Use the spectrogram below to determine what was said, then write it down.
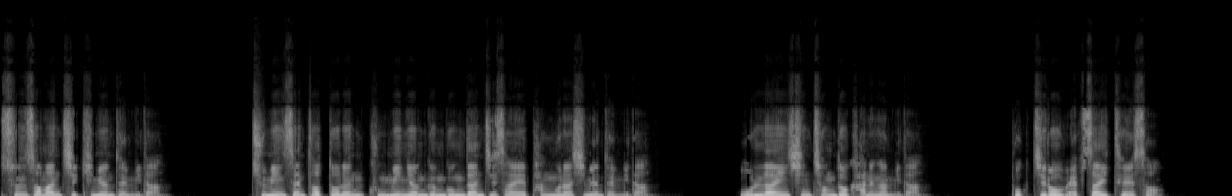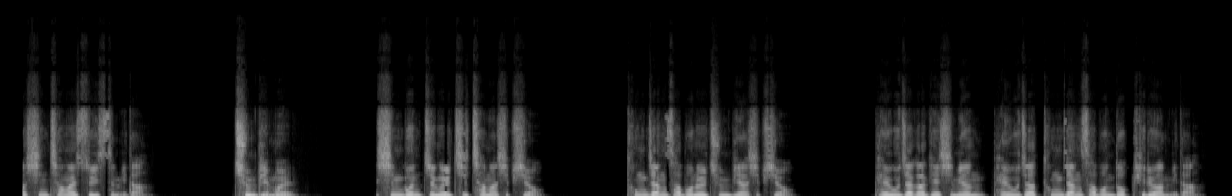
순서만 지키면 됩니다. 주민센터 또는 국민연금공단 지사에 방문하시면 됩니다. 온라인 신청도 가능합니다. 복지로 웹사이트에서 신청할 수 있습니다. 준비물 신분증을 지참하십시오. 통장 사본을 준비하십시오. 배우자가 계시면 배우자 통장 사본도 필요합니다.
